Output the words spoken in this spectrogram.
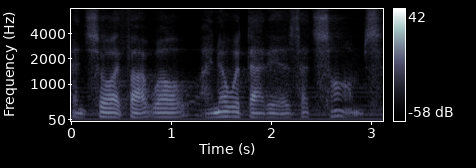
And so I thought, well, I know what that is. That's Psalms.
